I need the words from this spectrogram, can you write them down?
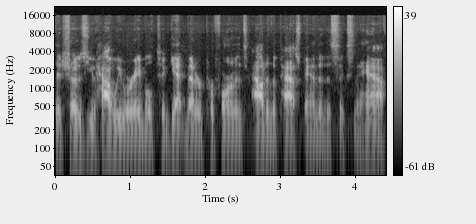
that shows you how we were able to get better performance out of the passband of the six and a half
